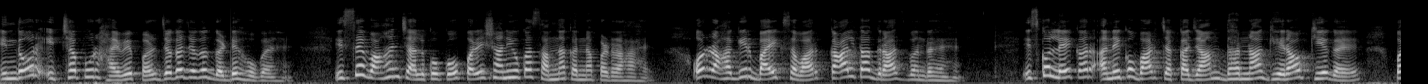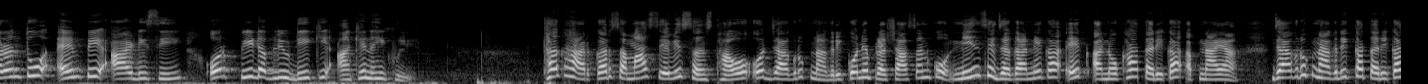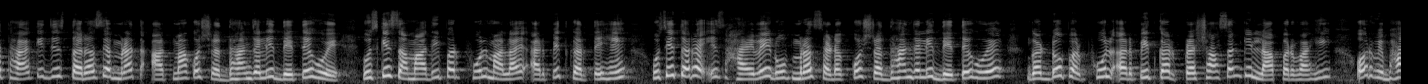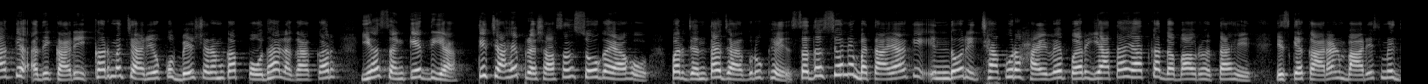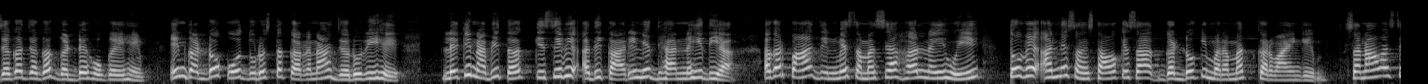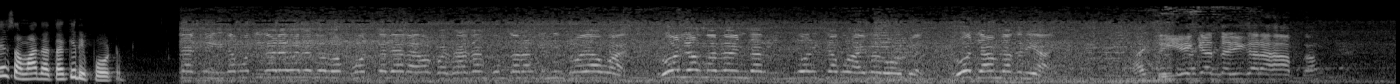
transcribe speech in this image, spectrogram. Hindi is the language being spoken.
इंदौर इच्छापुर हाईवे पर जगह जगह गड्ढे हो गए हैं। इससे वाहन चालकों को परेशानियों का सामना करना पड़ रहा है और राहगीर बाइक सवार काल का ग्रास बन रहे हैं। इसको लेकर अनेकों बार चक्का जाम धरना, घेराव किए गए, परंतु एमपीआरडीसी और पीडब्ल्यूडी की आँखें नहीं खुली। थक हार कर समाज सेवी संस्थाओं और जागरूक नागरिकों ने प्रशासन को नींद से जगाने का एक अनोखा तरीका अपनाया। जागरूक नागरिक का तरीका था कि जिस तरह से मृत आत्मा को श्रद्धांजलि देते हुए उसकी समाधि पर फूल मालाएँ अर्पित करते हैं उसी तरह इस हाईवे रूप मृत सड़क को श्रद्धांजलि देते हुए गड्ढों पर फूल अर्पित कर प्रशासन की लापरवाही और विभाग के अधिकारी, कर्मचारियों को बेशरम का पौधा लगाकर यह संकेत दिया कि चाहे प्रशासन सो गया हो, पर जनता जागरूक है। सदस्यों ने बताया कि इंदौर इच्छापुर हाईवे पर यातायात का दबाव रहता है। इसके कारण बारिश में जगह जगह गड्ढे हो गए हैं। इन गड्ढों को दुरुस्त करना ज़रूरी है। लेकिन अभी तक किसी भी अधिकारी ने ध्यान नहीं दिया। अगर पाँच दिन में समस्या हल नहीं हुई तो वे अन्य संस्थाओं के साथ गड्ढों की मरम्मत करवाएँगे। सनावत से संवाददाता की रिपोर्ट। है रोज लोग मर रहे हैं इंदौर इंदौर इच्छापुर हाईवे रोड पे रोज जाम लग रहा है तो ये क्या तरीका रहा आपका?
